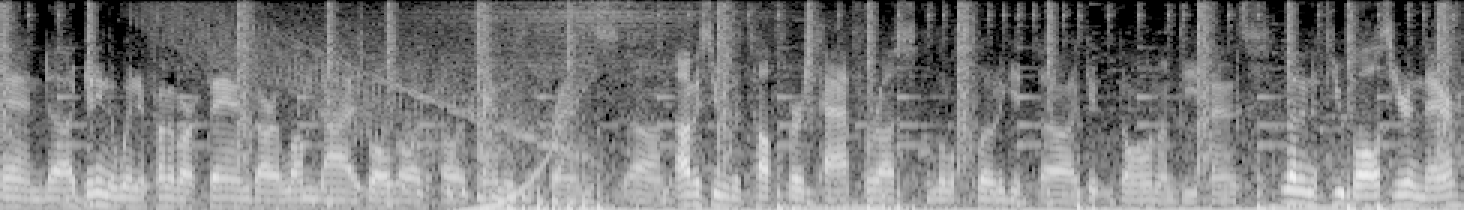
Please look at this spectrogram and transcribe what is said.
and uh, getting the win in front of our fans, our alumni, as well as our, our families and friends. Um, obviously, it was a tough first half for us, a little slow to get uh, get going on defense. Let in a few balls here and there,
